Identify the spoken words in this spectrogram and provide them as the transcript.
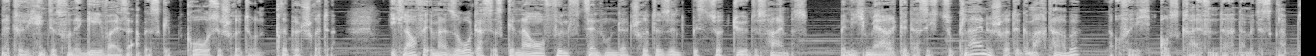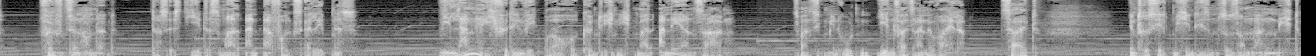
Natürlich hängt es von der Gehweise ab. Es gibt große Schritte und Trippelschritte. Ich laufe immer so, dass es genau 1500 Schritte sind bis zur Tür des Heimes. Wenn ich merke, dass ich zu kleine Schritte gemacht habe, laufe ich ausgreifender, damit es klappt. 1500. Das ist jedes Mal ein Erfolgserlebnis. Wie lange ich für den Weg brauche, könnte ich nicht mal annähernd sagen. 20 Minuten, jedenfalls eine Weile. Zeit interessiert mich in diesem Zusammenhang nicht.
